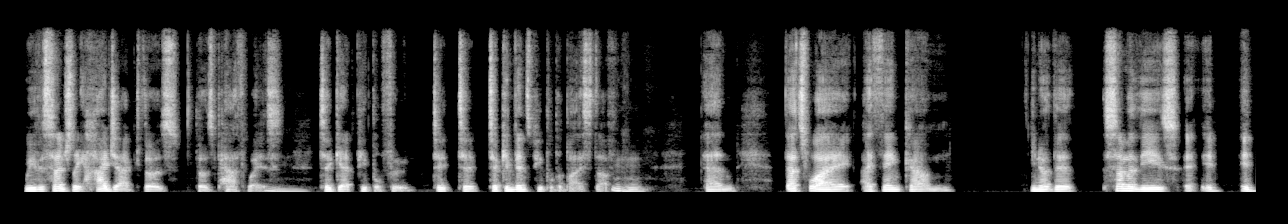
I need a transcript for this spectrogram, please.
we've essentially hijacked those those pathways to get people food to to to convince people to buy stuff Mm-hmm. and that's why i think um you know the some of these it it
